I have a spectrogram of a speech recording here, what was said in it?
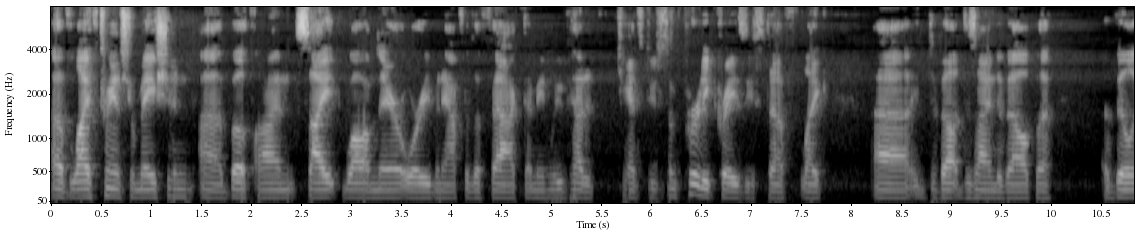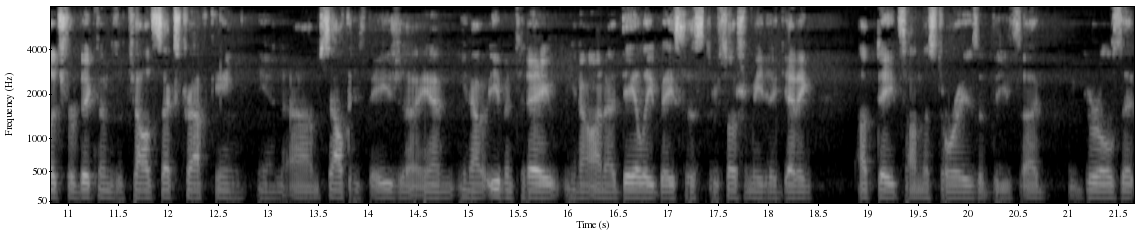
of life transformation, uh, both on site while I'm there or even after the fact. I mean, we've had a chance to do some pretty crazy stuff, like uh, develop, design, develop a, a, village for victims of child sex trafficking in um, Southeast Asia, and you know, even today, you know, on a daily basis through social media, getting updates on the stories of these uh, girls that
